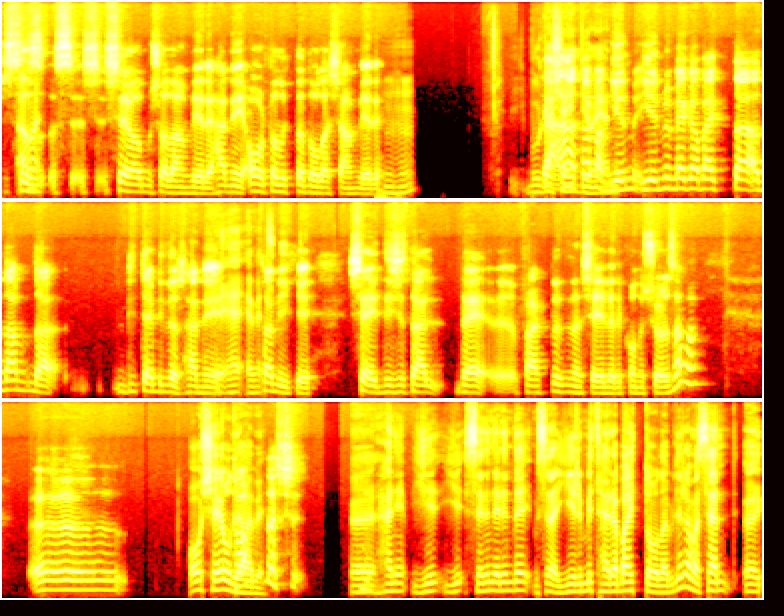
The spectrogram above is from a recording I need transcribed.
Sız, ama, şey olmuş olan veri. Hani ortalıkta dolaşan veri. Hı hı. Burada ya, şey diyor tamam, yani. 20, 20 megabaytta adam da bitebilir. Hani e, evet. tabii ki şey dijitalde e, farklı şeyleri konuşuyoruz ama e, o şey oluyor abi. Da şi- ee, hani y- y- senin elinde mesela 20 terabayt da olabilir ama sen e,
